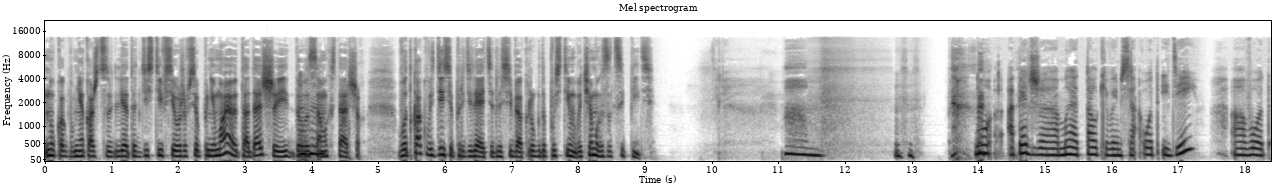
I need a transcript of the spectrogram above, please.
ну, как бы, мне кажется, лет от 10 все уже все понимают, а дальше и до угу. самых старших. Вот как вы здесь определяете для себя круг допустимого? Чем их зацепить? Ну, опять же, мы отталкиваемся от идей, а, вот,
